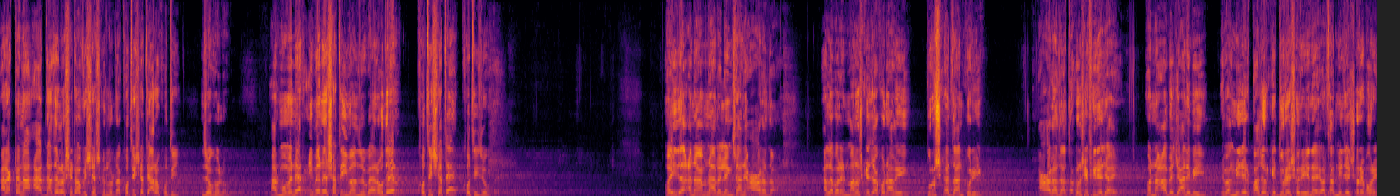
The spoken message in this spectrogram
আর একটা না, আয়াত নাজের হলো, সেটাও বিশ্বাস করল না। ক্ষতির সাথে আরও ক্ষতি যোগ হলো। আর মোমেনের ইমানের সাথে ইমান যোগ হয়, আর ওদের ক্ষতির সাথে ক্ষতি যোগ হয়। ওই ওইদা আনামনা আল লেংসানে আর আরাদা। আল্লাহ বলেন, মানুষকে যখন আমি পুরস্কার দান করি, আরাদা, তখন সে ফিরে যায়। ও না আবে জানবি, এবং নিজের পাজরকে দূরে সরিয়ে নেয়, অর্থাৎ নিজে সরে পড়ে।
